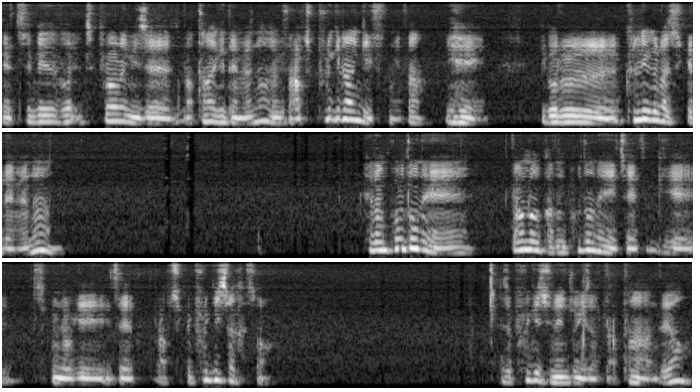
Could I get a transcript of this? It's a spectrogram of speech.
네, 집에서 프로그램이 이제 나타나게 되면은 여기서 압축 풀기라는 게 있습니다. 예, 이거를 클릭을 하시게 되면은 해당 폴더 내에 다운로드 받은 폴더 내에 이제 이게 지금 여기 이제 압축이 풀기 시작하죠. 이제 풀기 진행 중이 이제 나타나는데요.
